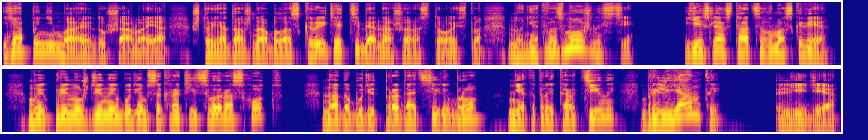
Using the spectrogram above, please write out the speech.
«Я понимаю, душа моя, что я должна была скрыть от тебя наше расстройство, но нет возможности. Если остаться в Москве, мы принуждены будем сократить свой расход. Надо будет продать серебро, некоторые картины, бриллианты». Лидия.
